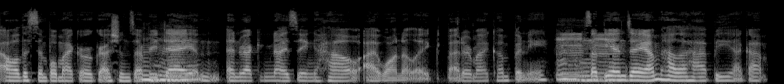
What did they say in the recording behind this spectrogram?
all the simple microaggressions every day mm-hmm. and, and recognizing how I want to like better my company. Mm. So at the end of the day, I'm hella happy. I got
